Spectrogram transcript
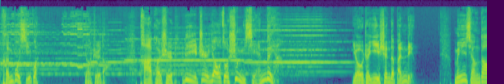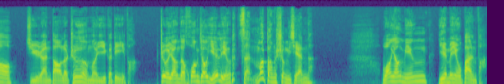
很不习惯。要知道，他可是立志要做圣贤的呀，有着一身的本领。没想到，居然到了这么一个地方，这样的荒郊野岭，怎么当圣贤呢？王阳明也没有办法，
